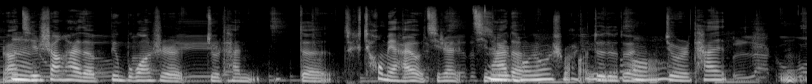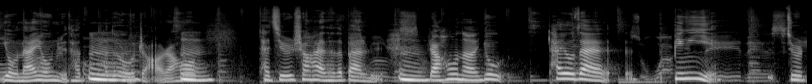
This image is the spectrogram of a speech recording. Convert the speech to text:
然后其实嗯伤害的并不光是就是他的后面还有其实其他的，朋友是吧？呃对对对，嗯就是他嗯有男有女，他他嗯都有找。然后嗯他其实伤害他的伴侣，嗯然后呢又他又在呃兵役，就是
